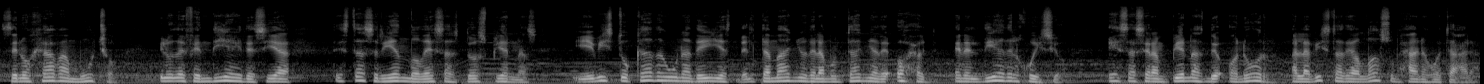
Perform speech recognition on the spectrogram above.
se enojaba mucho y lo defendía y decía te estás riendo de esas dos piernas y he visto cada una de ellas del tamaño de la montaña de Uhud en el día del juicio. Esas eran piernas de honor a la vista de Allah subhanahu wa ta'ala.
